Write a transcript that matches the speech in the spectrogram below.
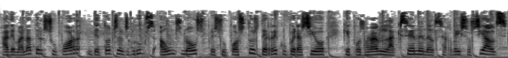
Ha demanat el suport de tots els grups a uns nous pressupostos de recuperació que posaran l'accent en els serveis socials.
